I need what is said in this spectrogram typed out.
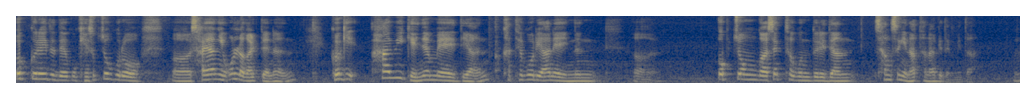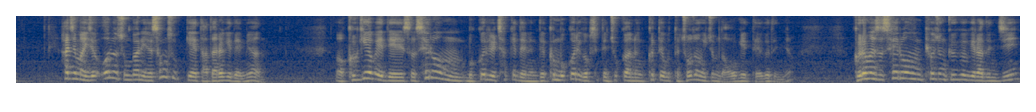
업그레이드 되고 계속적으로 어, 사양이 올라갈 때는 거기 하위 개념에 대한 카테고리 안에 있는 어, 업종과 섹터군들에 대한 상승이 나타나게 됩니다. 음? 하지만 이제 어느 순간 이제 성숙기에 다다르게 되면 어, 그 기업에 대해서 새로운 먹거리를 찾게 되는데 그 먹거리가 없을 땐 주가는 그때부터 조정이 좀 나오게 되거든요. 그러면서 새로운 표준 규격이라든지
